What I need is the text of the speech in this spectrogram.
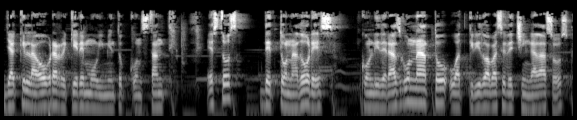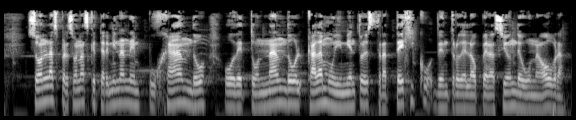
ya que la obra requiere movimiento constante. Estos detonadores con liderazgo nato o adquirido a base de chingadazos, son las personas que terminan empujando o detonando cada movimiento estratégico dentro de la operación de una obra.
